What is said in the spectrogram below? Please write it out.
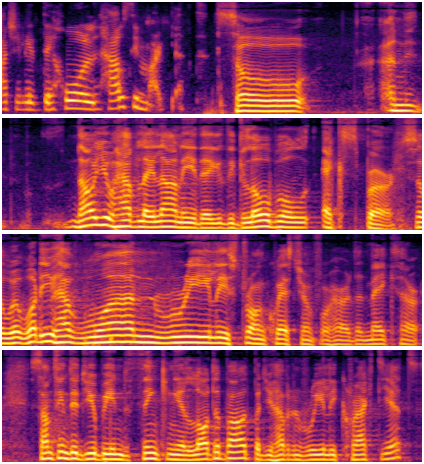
actually the whole housing market. So, and now you have Leilani, the, the global expert. So, what do you have? One really strong question for her that makes her something that you've been thinking a lot about, but you haven't really cracked yet.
